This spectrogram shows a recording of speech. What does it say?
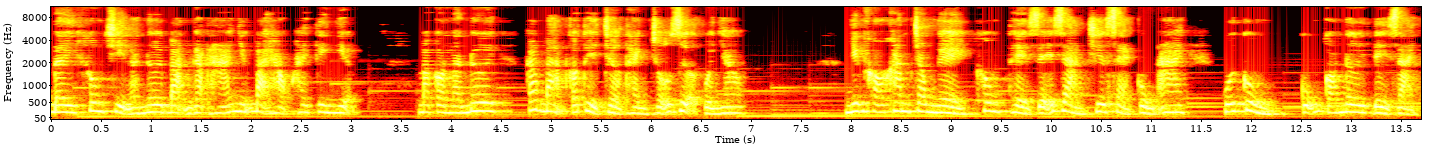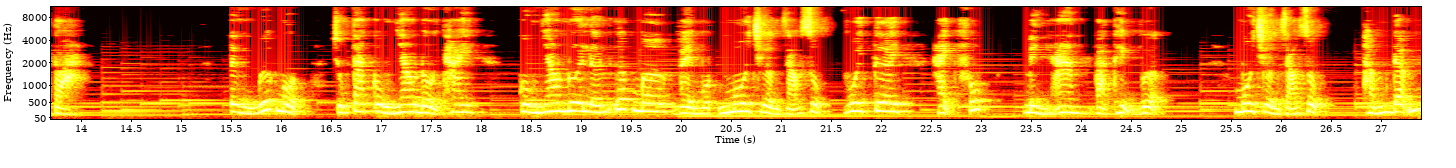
đây không chỉ là nơi bạn gặt hái những bài học hay kinh nghiệm, mà còn là nơi các bạn có thể trở thành chỗ dựa của nhau. Những khó khăn trong nghề không thể dễ dàng chia sẻ cùng ai, cuối cùng cũng có nơi để giải tỏa. Từng bước một, chúng ta cùng nhau đổi thay, cùng nhau nuôi lớn ước mơ về một môi trường giáo dục vui tươi, hạnh phúc, bình an và thịnh vượng. Môi trường giáo dục thấm đẫm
